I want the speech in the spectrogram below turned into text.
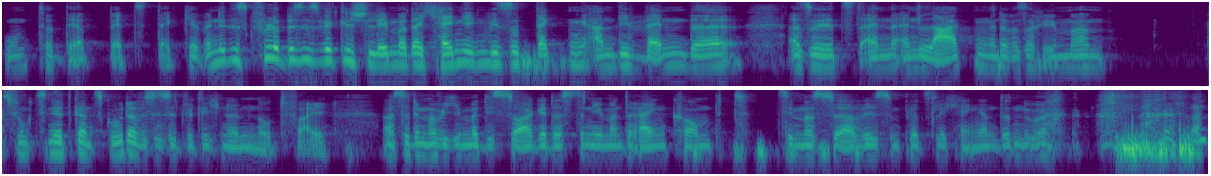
unter der Bettdecke. Wenn ich das Gefühl habe, es ist wirklich schlimm oder ich hänge irgendwie so Decken an die Wände, also jetzt ein, ein Laken oder was auch immer, es funktioniert ganz gut, aber es ist halt wirklich nur im Notfall. Außerdem habe ich immer die Sorge, dass dann jemand reinkommt, Zimmerservice und plötzlich hängen da nur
